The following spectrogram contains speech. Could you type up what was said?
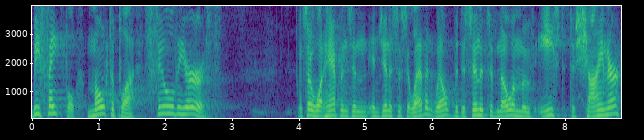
be faithful, multiply, fill the earth. And so, what happens in, in Genesis 11? Well, the descendants of Noah move east to Shinar.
